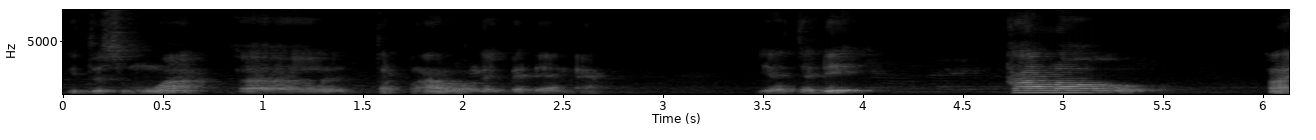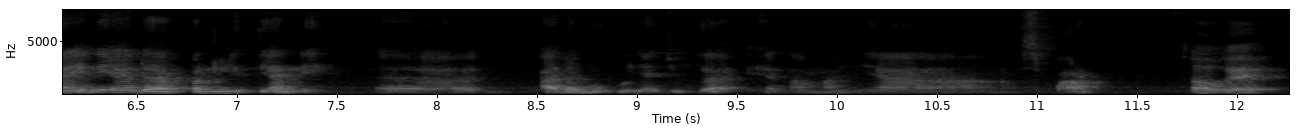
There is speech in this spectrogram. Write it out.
itu semua eh, terpengaruh oleh BDNF ya jadi kalau Nah, ini ada penelitian nih. Eh, ada bukunya juga yang namanya Spark Oke.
